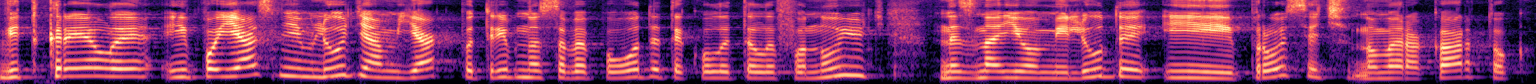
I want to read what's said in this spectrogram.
відкрили і пояснюємо людям, як потрібно себе поводити, коли телефонують незнайомі люди і просять номера карток,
